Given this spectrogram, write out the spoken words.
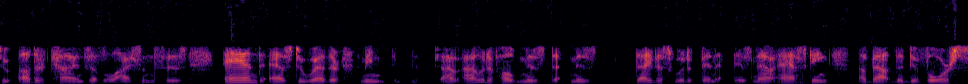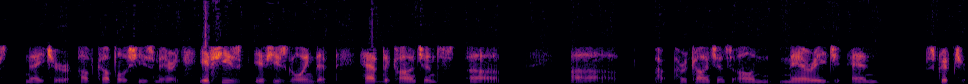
to other kinds of licenses and as to whether I mean I, I would have hoped Ms. D- Ms. Davis would have been is now asking about the divorce nature of couples she's marrying. If she's if she's going to have the conscience uh, uh, her conscience on marriage and scripture.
